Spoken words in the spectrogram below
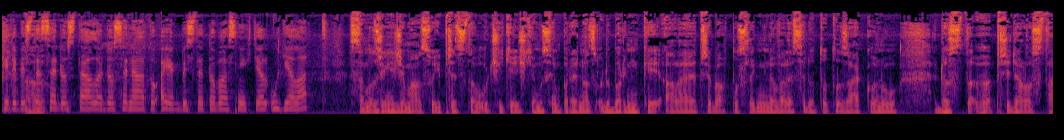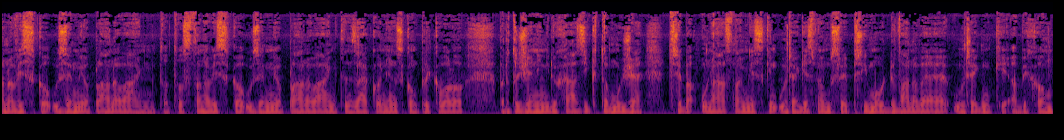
Kdybyste se dostal do Senátu a jak byste to vlastně chtěl udělat? Samozřejmě, že mám svoji představu, určitě ještě musím projednat s odborníky, ale třeba v poslední novele se do toto zákonu dosta- přidalo stanovisko územního plánování. Toto stanovisko územního plánování ten zákon jen zkomplikovalo, protože nyní dochází k tomu, že třeba u nás na městském úřadě jsme museli přijmout dva nové úředníky, abychom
